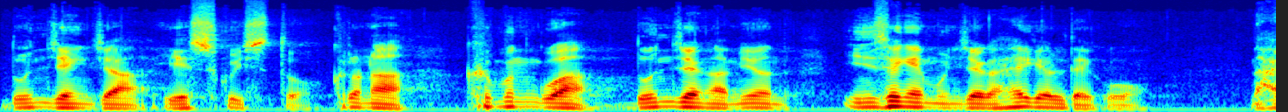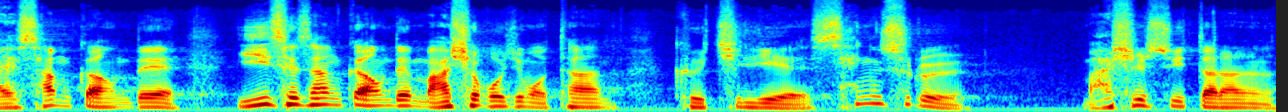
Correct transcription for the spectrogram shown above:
논쟁자 예수 그리스도. 그러나 그분과 논쟁하면 인생의 문제가 해결되고 나의 삶 가운데 이 세상 가운데 마셔보지 못한 그 진리의 생수를 마실 수 있다라는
